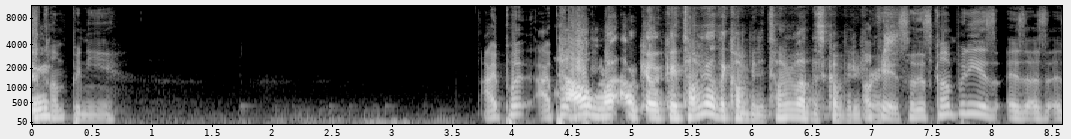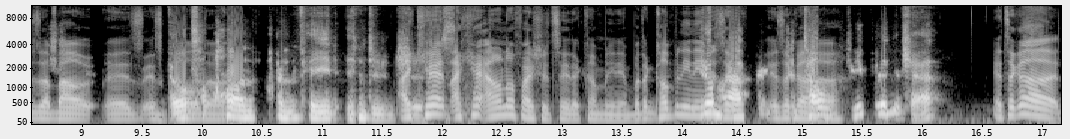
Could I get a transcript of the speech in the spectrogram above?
assume- company. I put I put how? Okay, okay. Tell me about the company. Tell me about this company first. okay. So this company is is is, is about is is built called. Uh, on unpaid internships. I can't I can't I don't know if I should say the company name, but the company name is like is like Tell, a can you put it in the chat? it's like a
